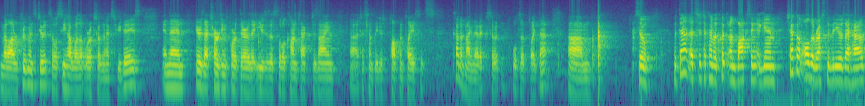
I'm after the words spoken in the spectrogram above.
We've got a lot of improvements to it, so we'll see how well it works over the next few days. And then here's that charging port there that uses this little contact design uh, to simply just plop in place. It's kind of magnetic, so it holds up like that. Um, so with that, that's just a kind of a quick unboxing. Again, check out all the rest of the videos I have.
